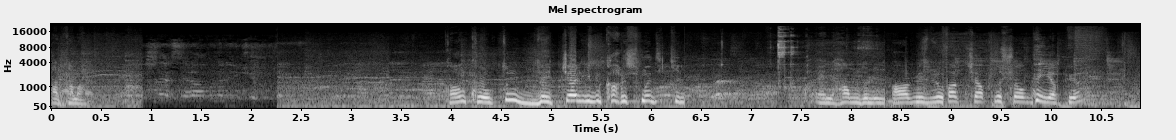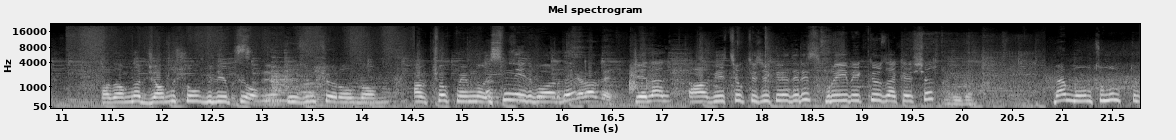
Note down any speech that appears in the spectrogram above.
Ha tamam. Kan korktum. Deccal gibi karşıma dikil. Elhamdülillah. Abimiz bir ufak çaplı şov yapıyor. Adamlar canlı şov bile yapıyor. Gözüm kör oldu ama. Abi çok memnun oldum. İsmin neydi bu arada? Celal Bey. Celal abiye çok teşekkür ederiz. Burayı bekliyoruz arkadaşlar. Ben montumu unuttum.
